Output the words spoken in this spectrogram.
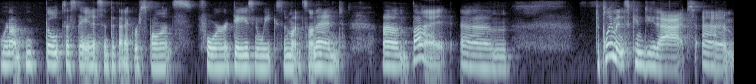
we're not built to stay in a sympathetic response for days and weeks and months on end. Um, but um, deployments can do that. Um,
